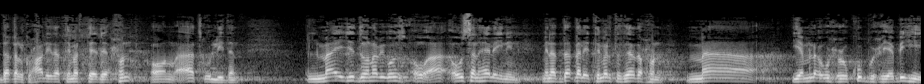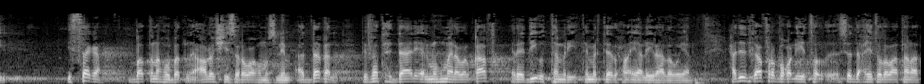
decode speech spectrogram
Daqalka waxaa la xun oon aadka u liidan maa yajidu nabigu uusan helaynin min adaqali timirta teeda xun maa yamla'u wuxuu ku buuxiya bihi isaga banahu calooshiisa rawahu muslim adaqal bifatxi daali almuhmala walqaaf radii'u tamri timirteeda xun ayaa la yihahda weyaan xadiidka toddobaatanaad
